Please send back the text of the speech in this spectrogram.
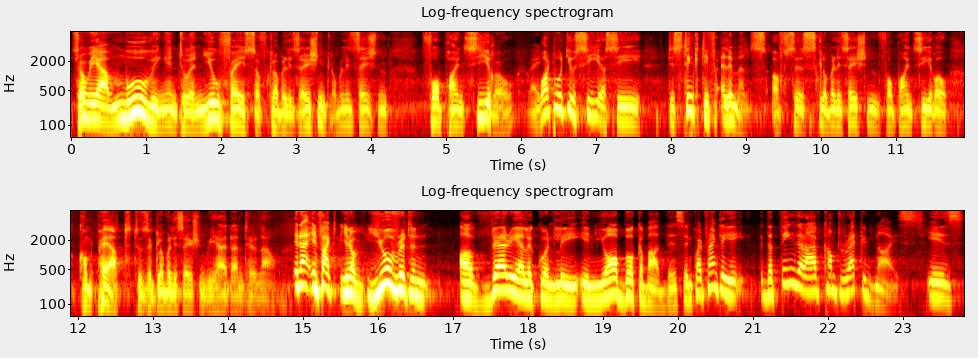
So, we are moving into a new phase of globalization, globalization 4.0. Right. What would you see as the distinctive elements of this globalization 4.0 compared to the globalization we had until now? In, in fact, you know, you've written uh, very eloquently in your book about this. And quite frankly, the thing that I've come to recognize is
